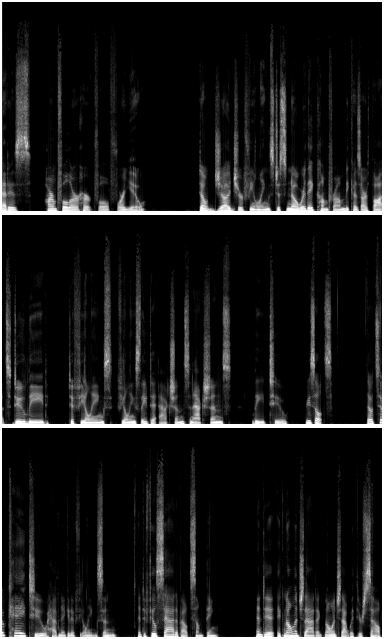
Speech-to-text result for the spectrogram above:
that is harmful or hurtful for you. Don't judge your feelings, just know where they come from because our thoughts do lead to feelings. Feelings lead to actions, and actions lead to results. Though it's okay to have negative feelings and, and to feel sad about something and to acknowledge that, acknowledge that with yourself.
